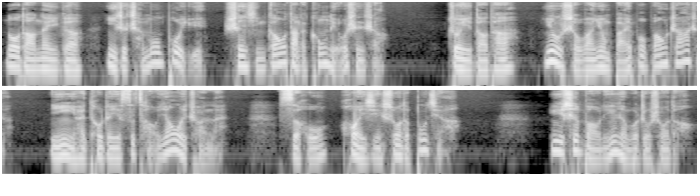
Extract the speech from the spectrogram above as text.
落到那一个一直沉默不语、身形高大的空流身上，注意到他右手腕用白布包扎着，隐隐还透着一丝草药味传来，似乎慧信说的不假。御史宝林忍不住说道：“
